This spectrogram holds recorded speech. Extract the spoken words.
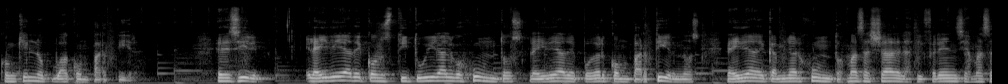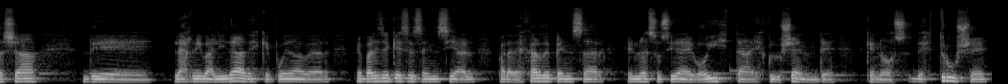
¿con quién lo va a compartir? Es decir, la idea de constituir algo juntos, la idea de poder compartirnos, la idea de caminar juntos, más allá de las diferencias, más allá de las rivalidades que pueda haber, me parece que es esencial para dejar de pensar en una sociedad egoísta, excluyente, que nos destruye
